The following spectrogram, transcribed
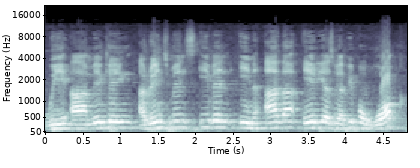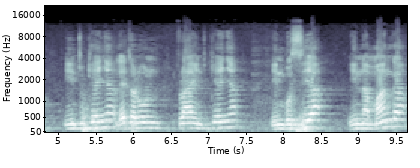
We are making arrangements even in other areas where people walk into Kenya, let alone fly into Kenya, in Busia, in Namanga,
